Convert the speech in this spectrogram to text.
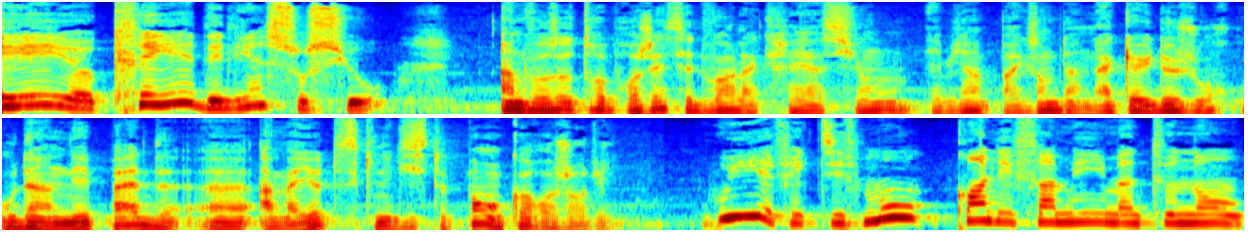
et euh, créer des liens sociaux. Un de vos autres projets, c'est de voir la création, eh bien, par exemple, d'un accueil de jour ou d'un EHPAD euh, à Mayotte, ce qui n'existe pas encore aujourd'hui. Oui, effectivement, quand les familles maintenant,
